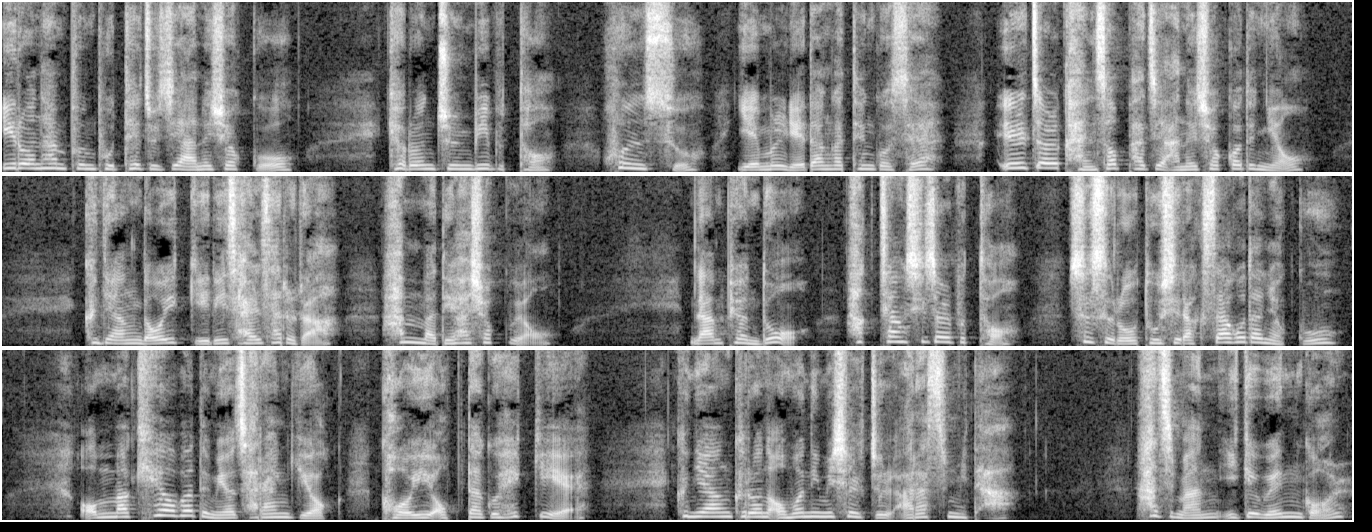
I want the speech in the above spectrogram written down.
1원 한푼 보태주지 않으셨고 결혼 준비부터 혼수, 예물 예당 같은 것에 일절 간섭하지 않으셨거든요. 그냥 너희끼리 잘 살으라 한마디 하셨고요. 남편도 학창 시절부터 스스로 도시락 싸고 다녔고 엄마 케어받으며 자란 기억 거의 없다고 했기에 그냥 그런 어머님이실 줄 알았습니다. 하지만 이게 웬걸?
